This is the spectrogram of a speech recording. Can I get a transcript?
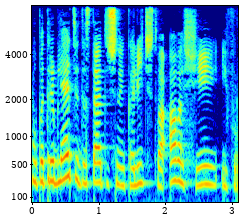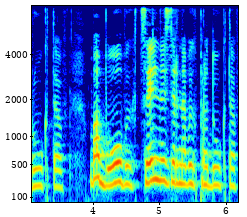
Употребляйте достаточное количество овощей и фруктов, бобовых, цельнозерновых продуктов,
